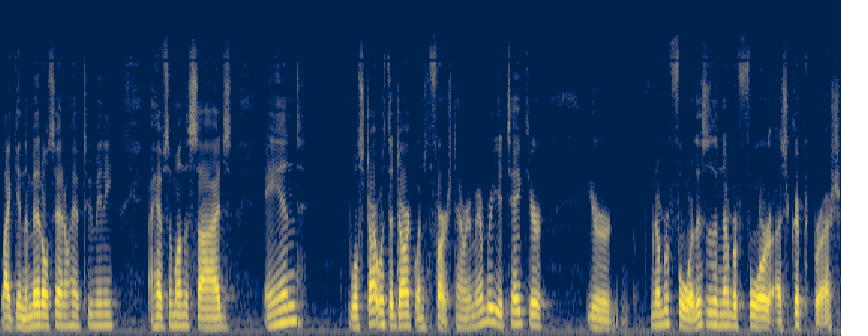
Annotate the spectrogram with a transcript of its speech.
like in the middle, say I don't have too many. I have some on the sides. And we'll start with the dark ones first. Now remember, you take your, your number four. This is a number four a script brush.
